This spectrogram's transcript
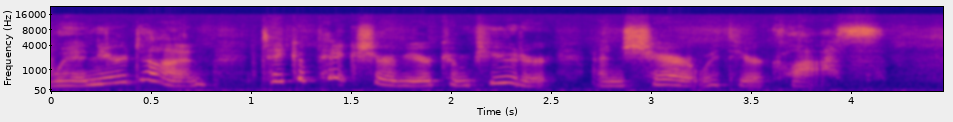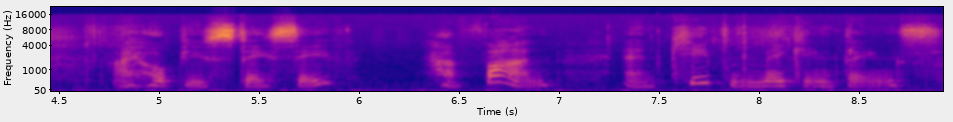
When you're done, take a picture of your computer and share it with your class. I hope you stay safe, have fun, and keep making things.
